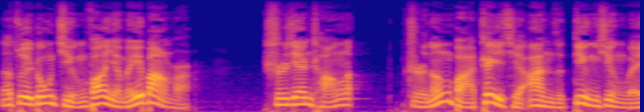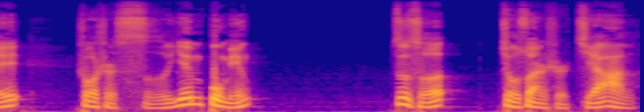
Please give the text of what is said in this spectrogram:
那最终警方也没办法，时间长了，只能把这起案子定性为。说是死因不明，自此就算是结案了。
